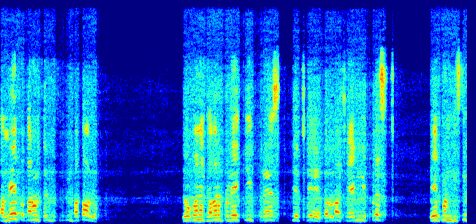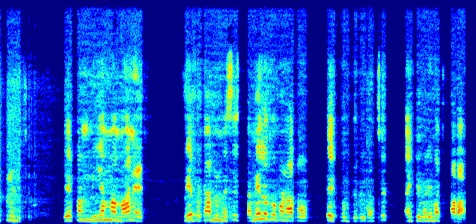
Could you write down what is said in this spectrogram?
તમે પોતાનું સેલ્ફ ડિસિપ્લિન બતાવો લોકો લોકોને ખબર પડે કે પ્રેસ જે છે બરોડા શહેરની પ્રેસ છે, એ પણ ડિસિપ્લિન છે, એ પણ નિયમમાં માને છે. એ પ્રકારનું મેસેજ તમે લોકો પણ આપો એ ખૂબ જરૂરી બનશે થેન્ક યુ વેરી મચ આભાર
